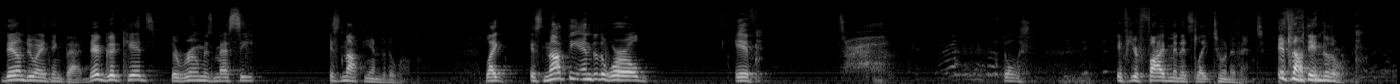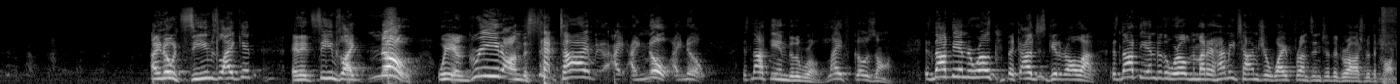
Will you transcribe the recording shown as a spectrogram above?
They don't do anything bad. They're good kids. Their room is messy. It's not the end of the world. Like, it's not the end of the world if, sorry, don't listen, if you're five minutes late to an event. It's not the end of the world. I know it seems like it, and it seems like, no, we agreed on the set time. I, I know, I know. It's not the end of the world. Life goes on. It's not the end of the world. Like, I'll just get it all out. It's not the end of the world no matter how many times your wife runs into the garage with a car.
